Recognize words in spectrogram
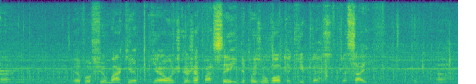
Ah, eu vou filmar aqui porque é onde que eu já passei e depois eu volto aqui para sair. Ah.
